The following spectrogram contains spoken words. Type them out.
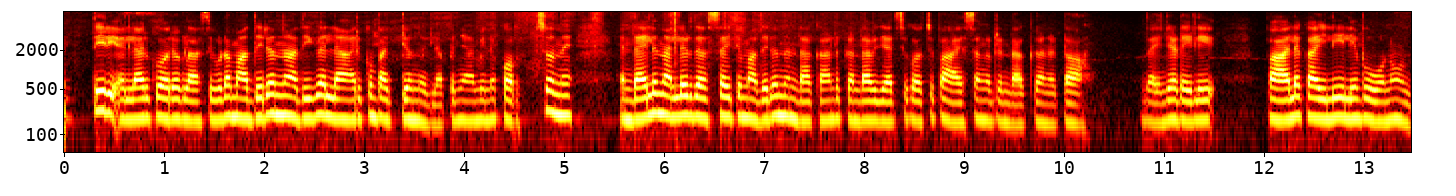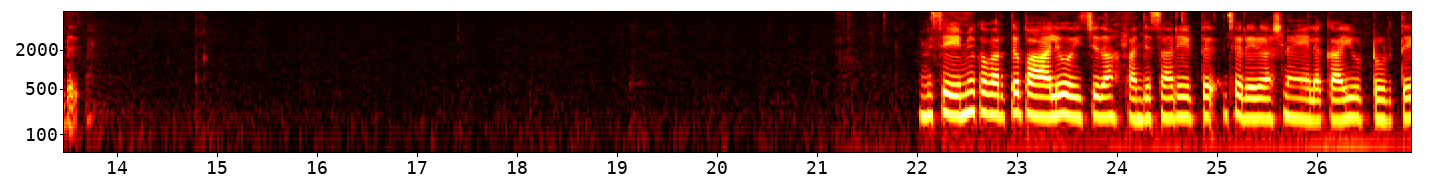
ഇത്തിരി എല്ലാവർക്കും ഓരോ ഗ്ലാസ് ഇവിടെ മധുരമൊന്നും അധികം എല്ലാവർക്കും പറ്റുമൊന്നുമില്ല അപ്പം ഞാൻ പിന്നെ കുറച്ചൊന്ന് എന്തായാലും നല്ലൊരു ദിവസമായിട്ട് മധുരമൊന്നും ഉണ്ടാക്കാണ്ടിരിക്കണ്ട വിചാരിച്ച് കുറച്ച് പായസം അങ്ങോട്ട് ഉണ്ടാക്കുകയാണ് കേട്ടോ. അതിന്റെ ഇടയിൽ പാലൊക്കെ അതിലേലും പോകണമുണ്ട് ഇനി സേമിയൊക്കെ വറുത്ത് പാൽ ഒഴിച്ചതാ. പഞ്ചസാര ഇട്ട് ചെറിയൊരു കഷ്ണം ഏലക്കായും ഇട്ട് കൊടുത്ത്.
